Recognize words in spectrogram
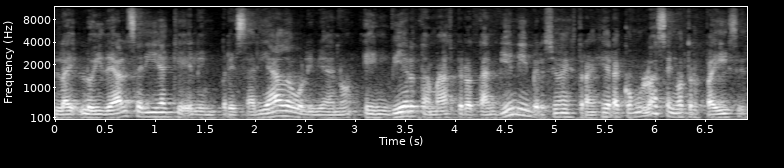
lo ideal sería que el empresariado boliviano invierta más, pero también la inversión extranjera, como lo hacen otros países,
